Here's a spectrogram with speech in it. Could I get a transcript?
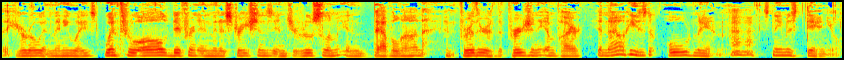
a hero in many ways. Went through all different administrations in Jerusalem, in Babylon, and further in the Persian Empire. And now he's an old man. Mm-hmm. His name is Daniel.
